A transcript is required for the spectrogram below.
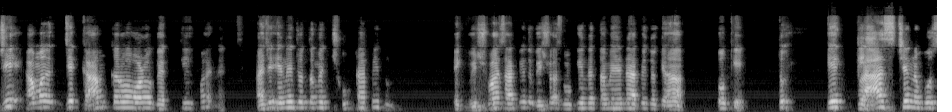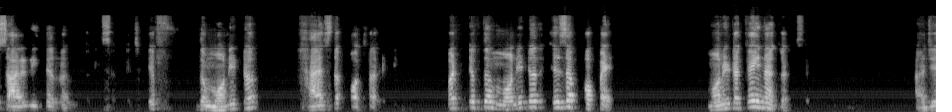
જે આમાં જે કામ કરવા વાળો વ્યક્તિ હોય ને, આજે એને જો તમે છૂટ આપી દો, એક વિશ્વાસ આપી દો, વિશ્વાસ મૂકીને તમે એને આપી દો કે હા, ઓકે, તો એ ક્લાસ છે ને બહુ સારી રીતે રન કરી શકે છે. If the monitor has the authority but if the monitor is a puppet monitor કઈ ના કરશે આજે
